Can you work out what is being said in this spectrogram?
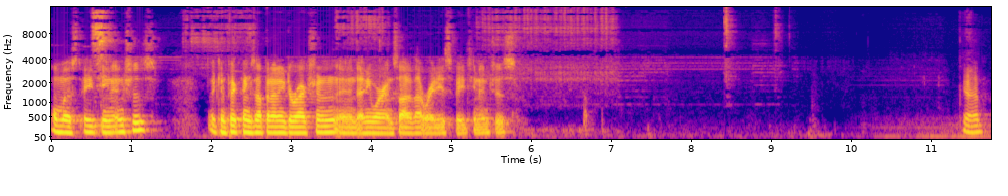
almost 18 inches. It can pick things up in any direction and anywhere inside of that radius of 18 inches. Go ahead.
